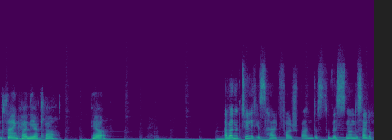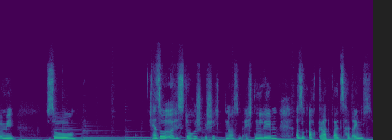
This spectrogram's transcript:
Sein kann, ja klar. Ja. Aber natürlich ist halt voll spannend, das zu wissen und das halt auch irgendwie so, ja, so historische Geschichten aus dem echten Leben. Also auch gerade, weil es halt eigentlich,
